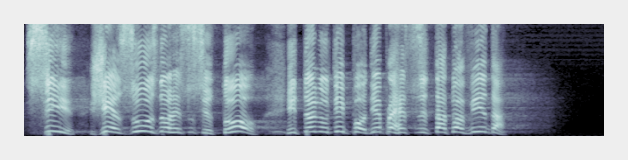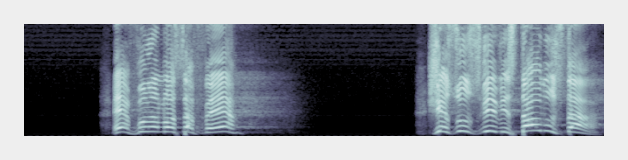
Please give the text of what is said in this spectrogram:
Se Jesus não ressuscitou, então ele não tem poder para ressuscitar a tua vida. É vã a nossa fé. Jesus vive, está ou não está?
